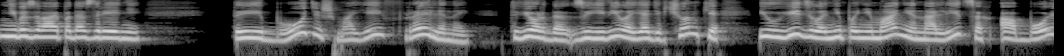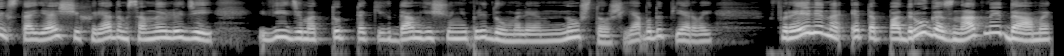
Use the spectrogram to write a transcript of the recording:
не вызывая подозрений. «Ты будешь моей фрейлиной», – твердо заявила я девчонке и увидела непонимание на лицах обоих стоящих рядом со мной людей – Видимо, тут таких дам еще не придумали. Ну что ж, я буду первой. Фрейлина – это подруга знатной дамы,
